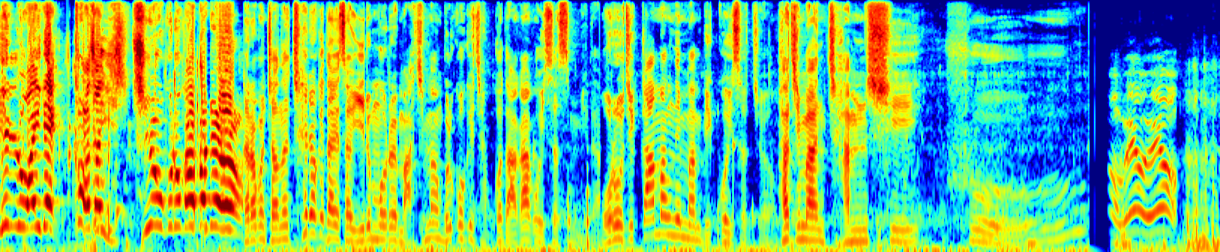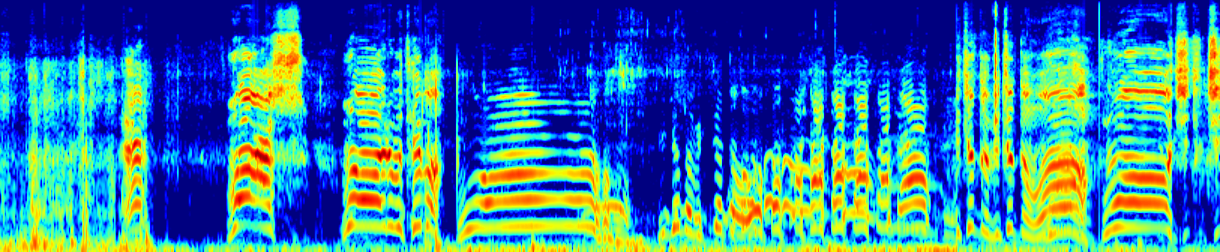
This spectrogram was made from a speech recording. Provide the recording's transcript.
일로 와 이래! 꺼져 이 지옥으로 가버려! 자, 여러분 저는 체력이 다해서 이름 모를 마지막 물고기 잡고 나가고 있었습니다. 오로지 까망님만 믿고 있었죠. 하지만 잠시 후. 어, 왜요 왜요? 에? 와씨 와 여러분 대박! 우와! 미쳤다 미쳤다. 미쳤다 미쳤다. 와! 우와 지, 지,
